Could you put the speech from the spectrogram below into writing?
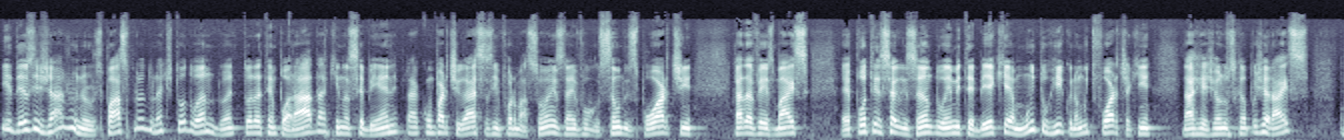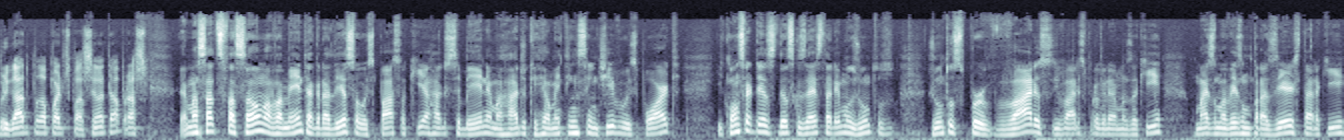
E desde já, Júnior, espaço para durante todo o ano, durante toda a temporada aqui na CBN, para compartilhar essas informações da evolução do esporte, cada vez mais é, potencializando o MTB, que é muito rico, né, muito forte aqui na região dos Campos Gerais. Obrigado pela participação e até a próxima. É uma satisfação, novamente, agradeço o espaço aqui, a Rádio CBN é uma rádio que realmente incentiva o esporte e com certeza, se Deus quiser, estaremos juntos, juntos por vários e vários programas aqui. Mais uma vez, um prazer estar aqui,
